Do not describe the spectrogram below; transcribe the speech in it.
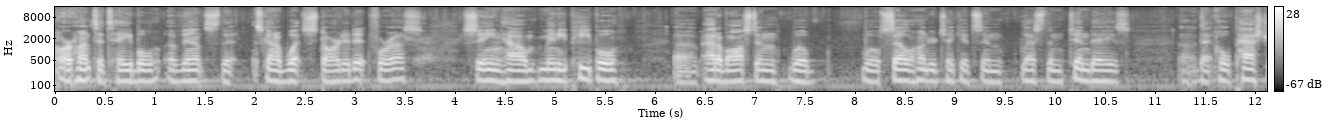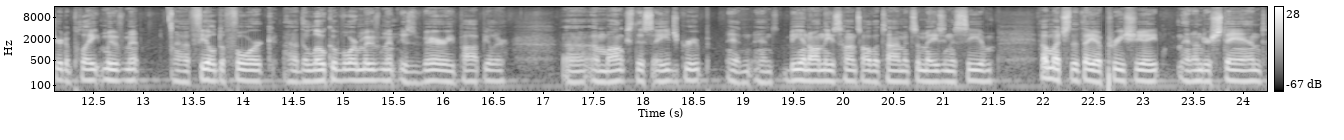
our hunt to table events that is kind of what started it for us. Seeing how many people uh, out of austin will will sell 100 tickets in less than 10 days. Uh, that whole pasture to plate movement uh, field to fork uh, the locavore movement is very popular uh, amongst this age group. And, and being on these hunts all the time it's amazing to see them how much that they appreciate and understand.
